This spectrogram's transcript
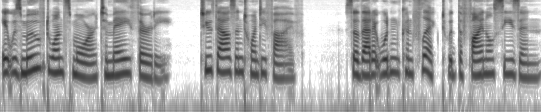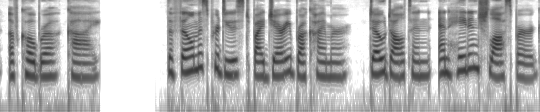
It was moved once more to May 30, 2025, so that it wouldn't conflict with the final season of Cobra Kai. The film is produced by Jerry Bruckheimer, Doe Dalton, and Hayden Schlossberg.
